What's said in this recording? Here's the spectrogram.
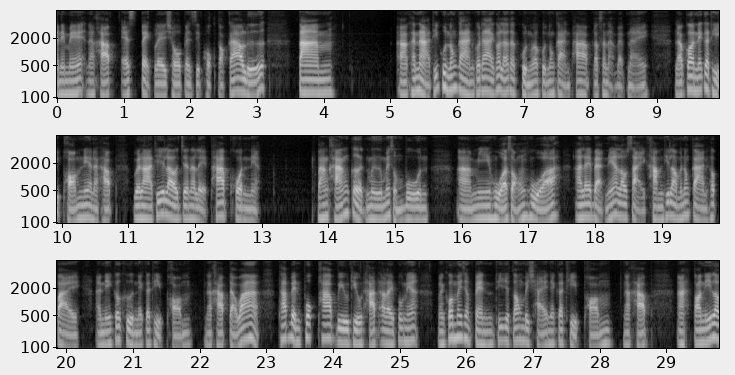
Anime นะครับ aspect ratio เป็น 16 ต่อ 9 หรือตามขนาดที่คุณต้องการก็ได้ก็แล้วแต่คุณว่าคุณต้องการภาพลักษณะแบบไหน แล้วก็ negative prompt เนี่ยนะครับ เวลาที่เรา generate ภาพคนเนี่ย บางครั้งเกิดมือไม่สมบูรณ์มีหัว 2 หัว อะไรแบบนี้เราใส่คำที่เราไม่ต้องการเข้าไป อันนี้ก็คือ negative prompt นะครับ แต่ว่าถ้าเป็นพวกภาพวิวทิวทัศน์อะไรพวกนี้มันก็ไม่จำเป็นที่จะต้องไปใช้ negative prompt นะครับอะตอนนี้เรา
